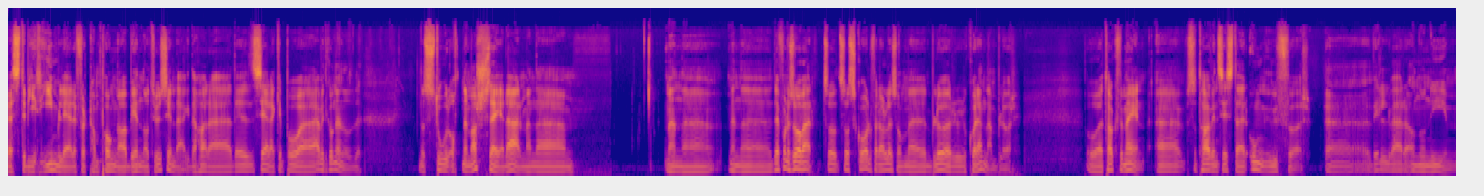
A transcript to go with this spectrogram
Hvis det blir rimeligere for tamponger, bind og truseinnlegg, det, det, ser jeg ikke på Jeg vet ikke om det er noe, noe stor 8. mars-seier der, men uh, men, eh, men eh, det får nå så være. Så, så, skål for alle som eh, blør hvor enn de blør. Og takk for mailen. Så tar vi en siste her. Ung ufør. Vil være anonym.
